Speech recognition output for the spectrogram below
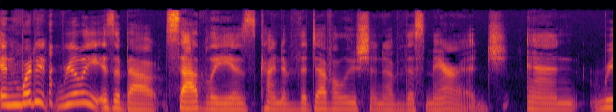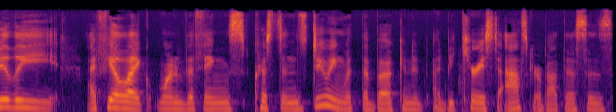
and what it really is about, sadly, is kind of the devolution of this marriage. And really, I feel like one of the things Kristen's doing with the book, and I'd be curious to ask her about this, is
